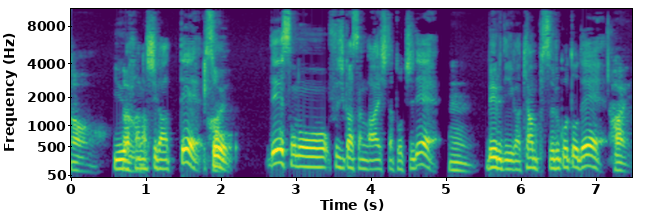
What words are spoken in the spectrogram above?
ああ。いう。話があって、そう。はいで、その藤川さんが愛した土地で、うん。ベルディがキャンプすることで、はい。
